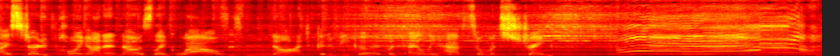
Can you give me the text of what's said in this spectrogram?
I started pulling on it, and I was like, wow, this is not gonna be good. Like, I only have so much strength. Ah!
